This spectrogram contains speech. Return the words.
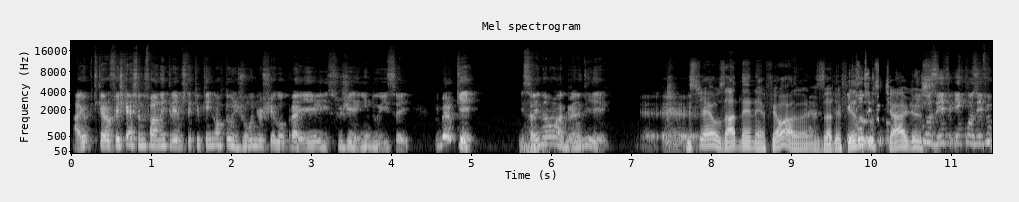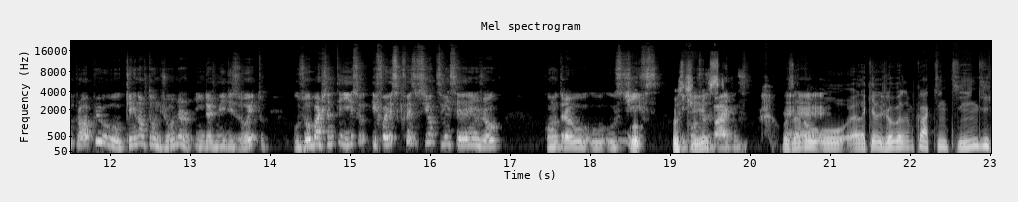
aí o Pitcairn fez questão de falar na entrevista que o Ken Norton Jr. chegou para ele sugerindo isso aí. Primeiro o quê? Isso aí não é uma grande... É... Isso já é usado na NFL há anos, a defesa inclusive, dos Chargers... Inclusive, inclusive o próprio Ken Norton Jr., em 2018, usou bastante isso, e foi isso que fez os Seahawks vencerem o jogo contra o, o, os Chiefs. Os Chiefs. Usando é... o, aquele jogo, eu lembro que o Akin King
